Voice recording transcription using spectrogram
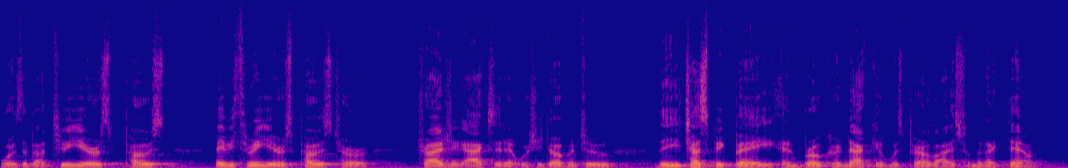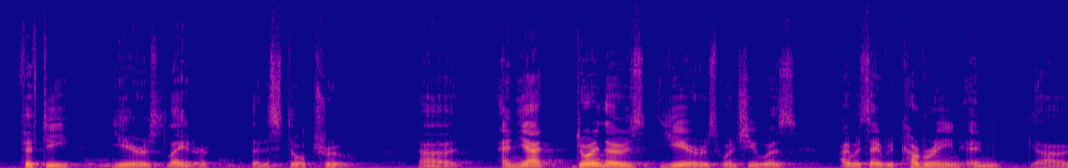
was about two years post, maybe three years post her tragic accident where she dove into the Chesapeake Bay and broke her neck and was paralyzed from the neck down. 50 years later, that is still true. Uh, and yet, during those years when she was, I would say, recovering and uh,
